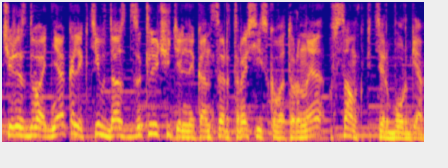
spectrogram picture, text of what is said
Через два дня коллектив даст заключительный концерт российского турне в Санкт-Петербурге.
